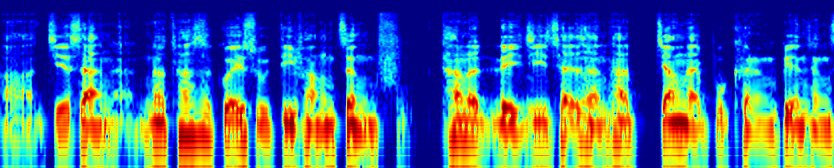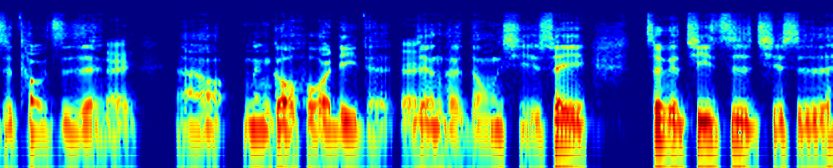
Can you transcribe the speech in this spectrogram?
啊，解散了，那它是归属地方政府，它的累积财产，它将来不可能变成是投资人，然后能够获利的任何东西，所以这个机制其实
